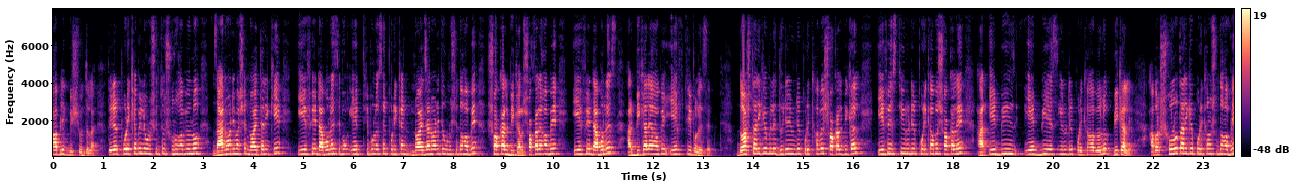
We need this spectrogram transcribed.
পাবলিক বিশ্ববিদ্যালয়। তো এটার পরীক্ষা বিলি অনুষ্ঠিত শুরু হবে হলো জানুয়ারি মাসের নয় তারিখে এফ এ ডাবল এস এবং এফ ট্রিপল এস এর পরীক্ষা নয় জানুয়ারিতে অনুষ্ঠিত হবে সকাল বিকাল। সকালে হবে এফ এ ডাবল এস আর বিকালে হবে এফ ট্রিপল এস এর। দশ তারিখে মিলে দুইটা ইউনিটের পরীক্ষা হবে সকাল বিকাল। এফএসটি ইউনিটের পরীক্ষা হবে সকালে আর এফবি এফবিএস ইউনিটের পরীক্ষা হবে হলো বিকালে। আবার ষোলো তারিখে পরীক্ষা অনুষ্ঠিত হবে।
